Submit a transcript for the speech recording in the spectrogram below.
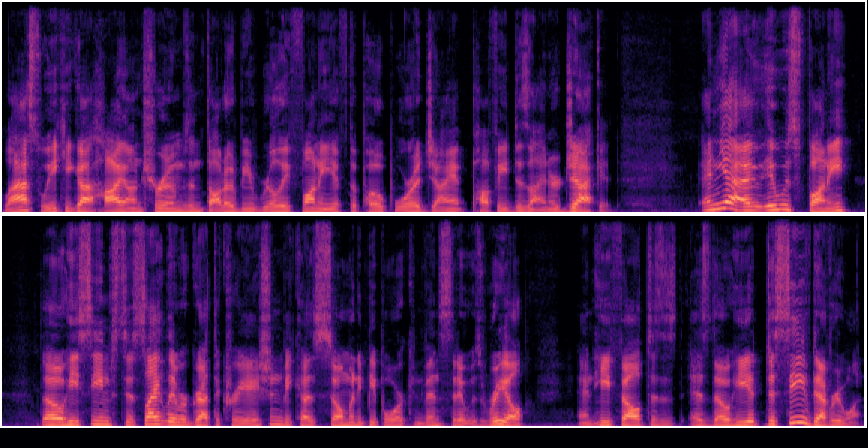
last week, he got high on shrooms and thought it would be really funny if the Pope wore a giant puffy designer jacket. And yeah, it it was funny, though he seems to slightly regret the creation because so many people were convinced that it was real, and he felt as, as though he had deceived everyone,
